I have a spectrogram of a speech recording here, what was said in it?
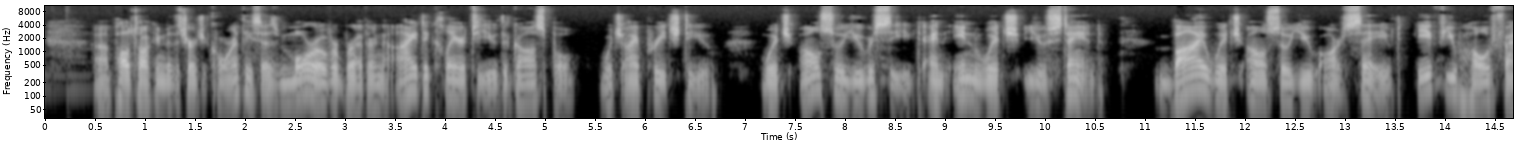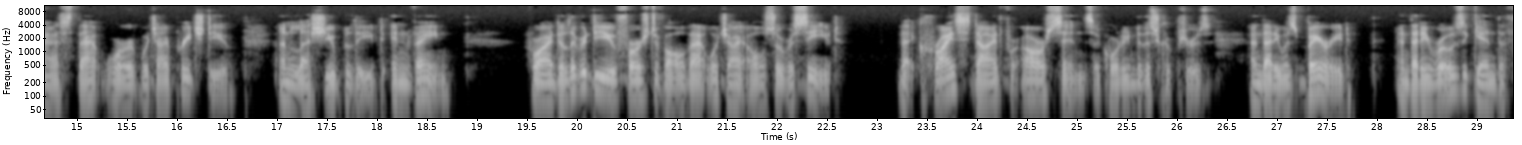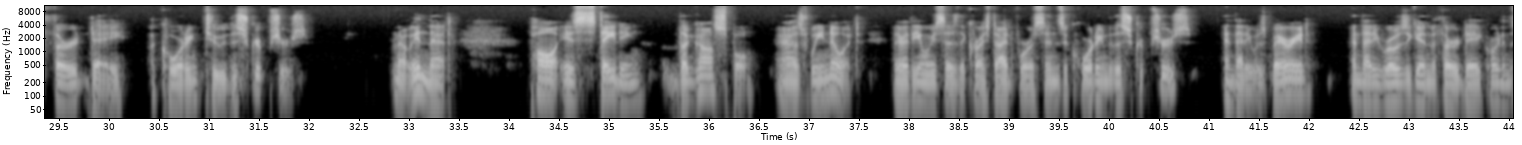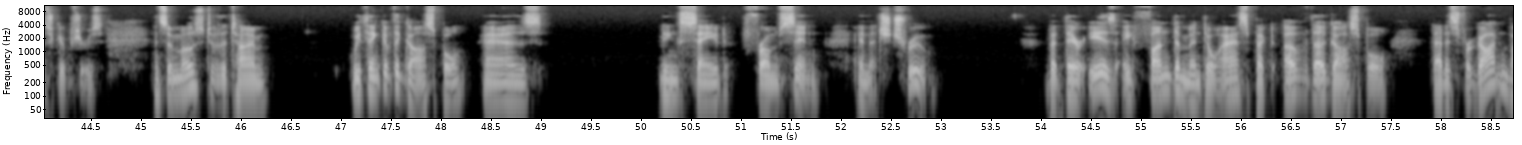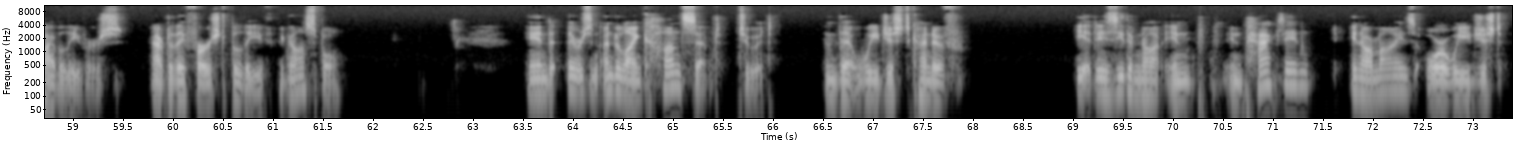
uh, Paul talking to the church at Corinth, he says, Moreover, brethren, I declare to you the gospel which I preached to you, which also you received, and in which you stand, by which also you are saved, if you hold fast that word which I preached to you, unless you believed in vain. For I delivered to you first of all that which I also received, that Christ died for our sins according to the Scriptures, and that he was buried, and that he rose again the third day according to the Scriptures. Now, in that, Paul is stating the gospel as we know it. There at the end, he says that Christ died for our sins according to the Scriptures, and that he was buried, and that he rose again the third day according to the Scriptures. And so, most of the time, we think of the gospel as being saved from sin, and that's true. But there is a fundamental aspect of the gospel that is forgotten by believers after they first believe the gospel. And there's an underlying concept to it that we just kind of it is either not in, impacted in our minds or we just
